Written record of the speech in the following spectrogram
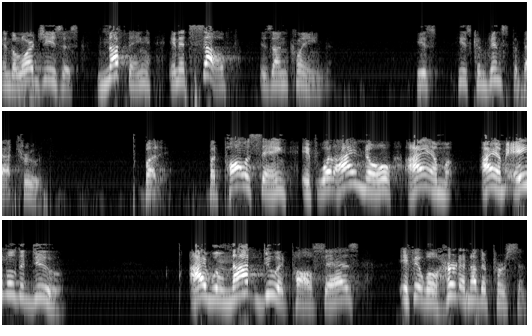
in the Lord Jesus. Nothing in itself is unclean. He is, he is convinced of that truth. But, but Paul is saying, if what I know I am, I am able to do, I will not do it, Paul says, if it will hurt another person.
